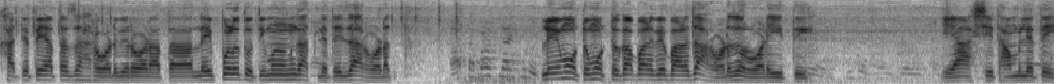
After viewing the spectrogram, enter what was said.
खात्यात ते आता झारवाड बिरवाड आता लय पळत होती म्हणून घातल्या ते झारवाडात. लय मोठं मोठं गाबाळ बिबाळ झारवाड झरवाड येते हे असे थांबले ते.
